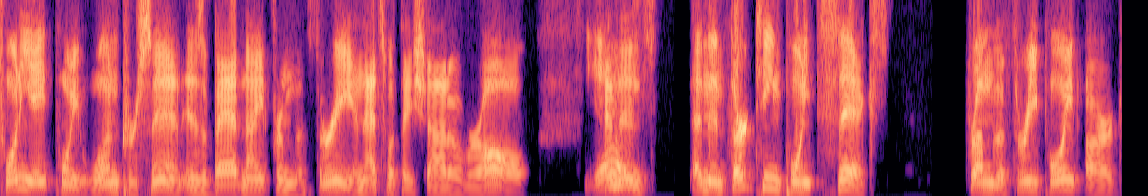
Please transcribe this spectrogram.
28.1% is a bad night from the three, and that's what they shot overall. Yes. And then and then 13.6 from the three-point arc,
